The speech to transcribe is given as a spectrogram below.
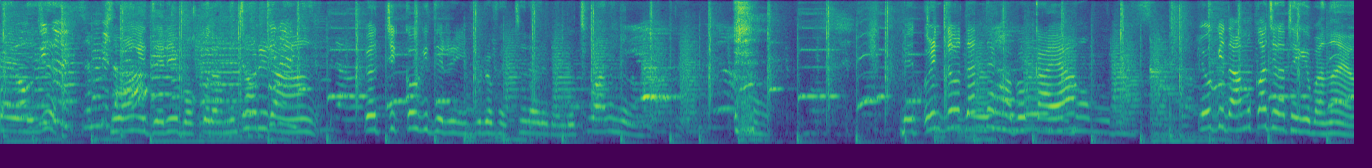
펠리는 주황이들이 먹고 남은 털이랑 뼈 찌꺼기들을 입으로 뱉어내는 건데 좋아하는 건 없어요. 우리 또 딴 데 가볼까요? 여기 나뭇가지가 되게 많아요.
